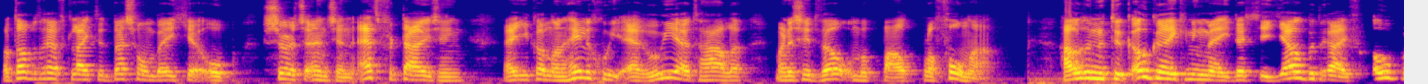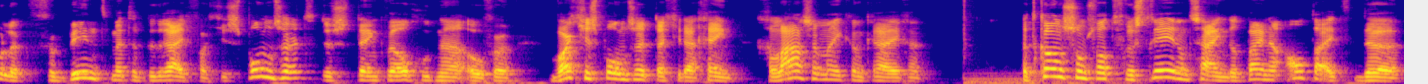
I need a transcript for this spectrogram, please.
Wat dat betreft lijkt het best wel een beetje op search engine advertising. Je kan er een hele goede ROI uithalen, maar er zit wel een bepaald plafond aan. Hou er natuurlijk ook rekening mee dat je jouw bedrijf openlijk verbindt met het bedrijf wat je sponsort. Dus denk wel goed na over wat je sponsort, dat je daar geen glazen mee kan krijgen. Het kan soms wat frustrerend zijn dat bijna altijd de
